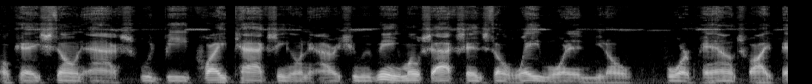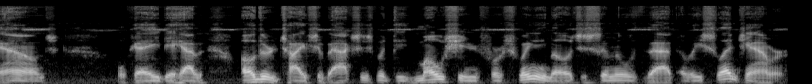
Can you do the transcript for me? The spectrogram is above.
okay, stone axe would be quite taxing on the average human being. Most axe heads don't weigh more than, you know, four pounds, five pounds. Okay, they have other types of axes, but the motion for swinging those is similar to that of a sledgehammer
